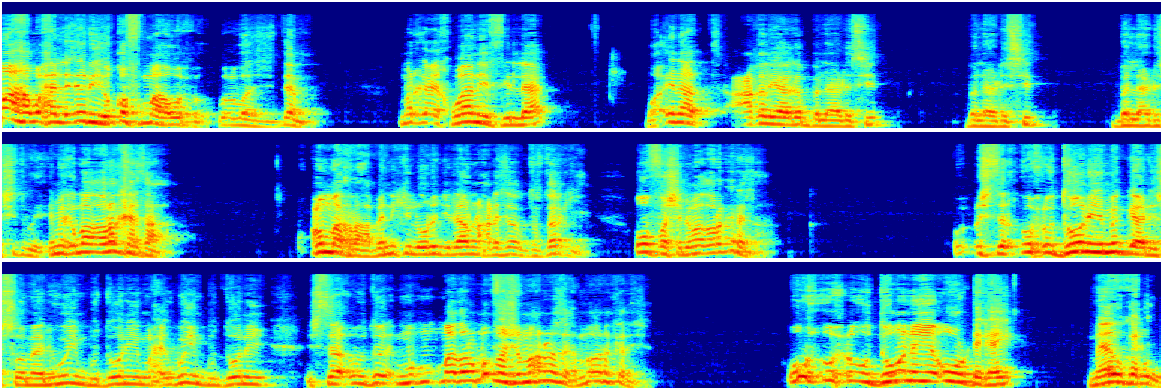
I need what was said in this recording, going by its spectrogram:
maaha waxa la eriyo qof maaha wuxuu waa sistem marka ikhwaani fillah waa inaad caqligaaga ballaadhisid ballaadhisid ballaadhisid wey iminka maad oran kartaa cumar raabe ninkii looran jiray naxariista doktorkii uu fashilay maad oran karaysaa wuxuu doonayay ma gaadhin soomaali weyn buu doonayay maxay weyn buu doonayay maad oran ma fashil ma ma oran karaysa wuxuu doonayay uu dhigay meel buu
